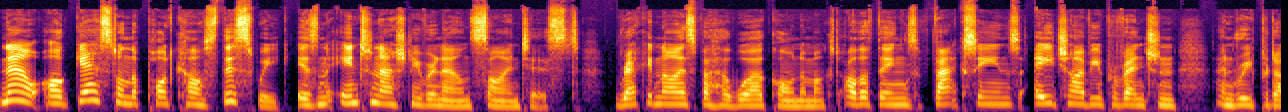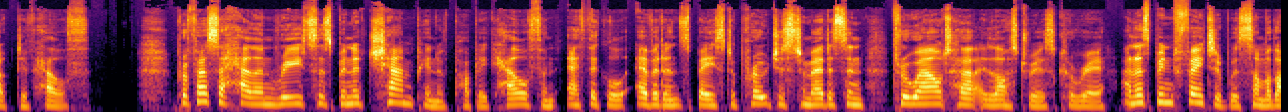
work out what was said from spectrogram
Now, our guest on the podcast this week is an internationally renowned scientist, recognised for her work on, amongst other things, vaccines, HIV prevention, and reproductive health. Professor Helen Rees has been a champion of public health and ethical evidence based approaches to medicine throughout her illustrious career and has been feted with some of the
